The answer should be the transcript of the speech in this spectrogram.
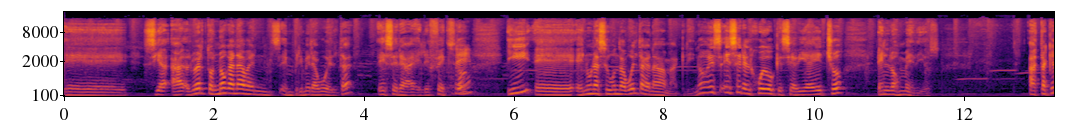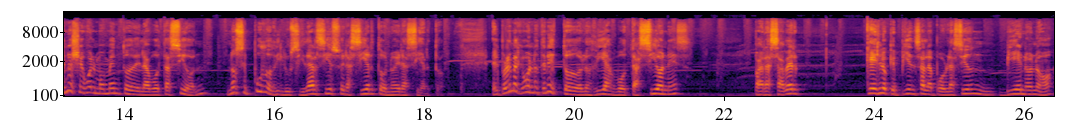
eh, si a- Alberto no ganaba en, en primera vuelta, ese era el efecto, Sí. y eh, en una segunda vuelta ganaba Macri. ¿no? Es- ese era el juego que se había hecho en los medios. Hasta que no llegó el momento de la votación, no se pudo dilucidar si eso era cierto o no era cierto. El problema es que vos no tenés todos los días votaciones para saber qué es lo que piensa la población bien o no.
